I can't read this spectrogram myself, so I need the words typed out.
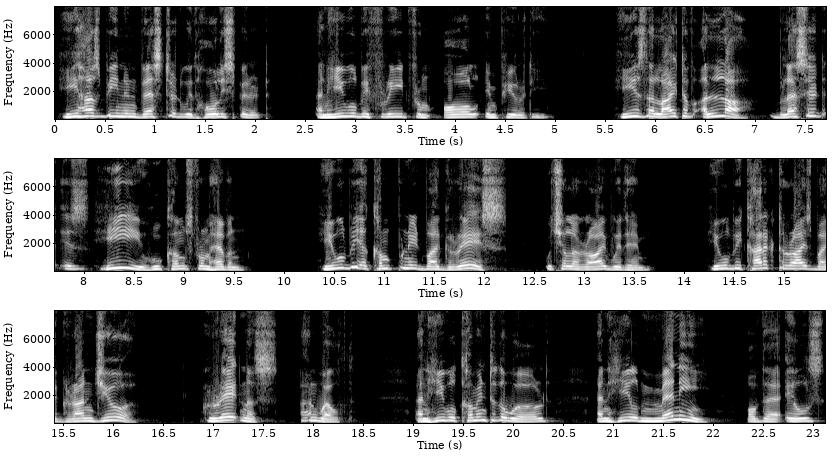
He has been invested with Holy Spirit and he will be freed from all impurity. He is the light of Allah. Blessed is he who comes from heaven. He will be accompanied by grace which shall arrive with him. He will be characterized by grandeur, greatness, and wealth. And he will come into the world and heal many of their ills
